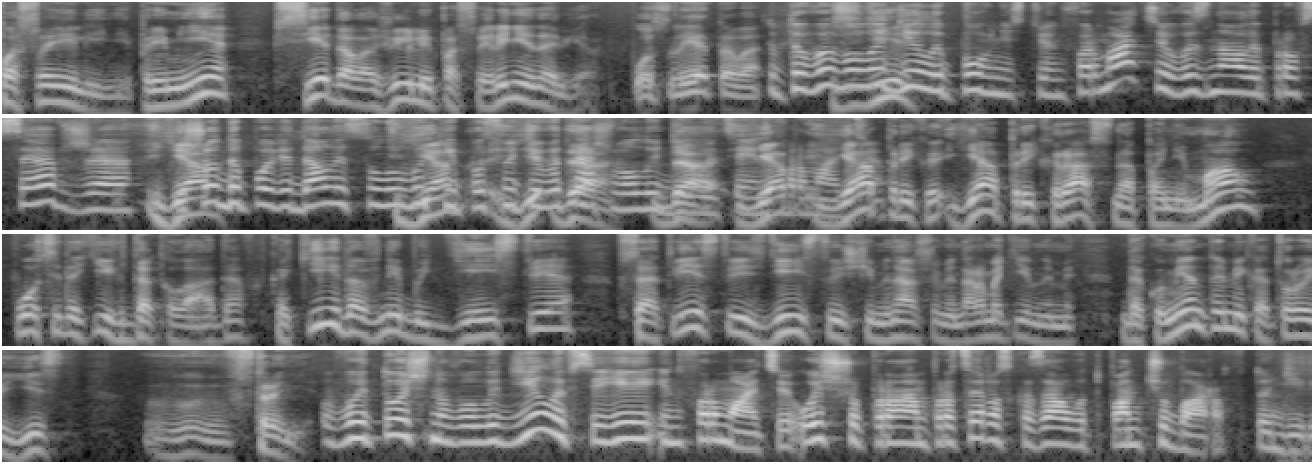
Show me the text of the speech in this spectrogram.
по своей линии. При мне все доложили по своей линии наверх. После этого... Тобто ви здесь- володіли повністю інформацією, ви знали про все вже. І Я- що доповідали силовики, по суті, ви да, теж володіли да, цією я, інформацією. Я, прек- я прекрасно понимал после таких докладов, какие должны быть действия в соответствии с действующими нашими нормативными документами, которые есть в, в стране. Ви точно володіли всією інформацією. Ось що про нам про це розказав от пан Чубаров тоді.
